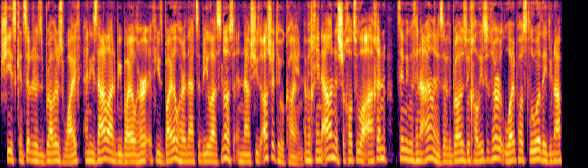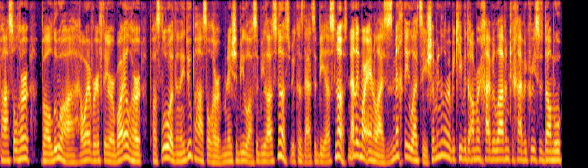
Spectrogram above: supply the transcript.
she is considered his brother's wife, and he's not allowed to be Baal her. If he's Baal her, that's a be Lasnus, and now she's usher to a Kain. And same thing with an island is if the brothers do Chalis with her, Loy Paslua, they do not passel her. Baaluha, however, if they are Baal her, Paslua, then they do passel her. Mnesha be Lasa be Lasnus, because that's a be Lasnus. Now the Gemara analyzes, Mechti Letzi, Shamin Rabbi Kiva Damar Chavi Lavin Kachavi Krisas Damu.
